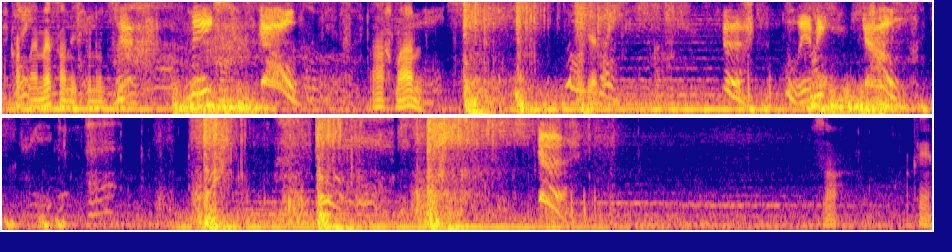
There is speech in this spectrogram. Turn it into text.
Ich konnte mein Messer nicht benutzen. Ach, Mann. Jetzt. Let me go! So. Okay.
